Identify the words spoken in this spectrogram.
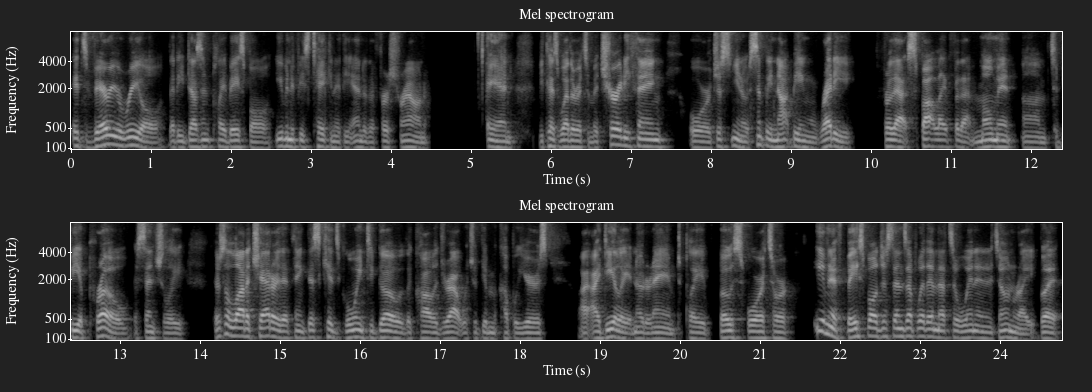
it's very real that he doesn't play baseball, even if he's taken at the end of the first round. And because whether it's a maturity thing or just you know simply not being ready for that spotlight for that moment um, to be a pro essentially there's a lot of chatter that think this kid's going to go the college route which will give him a couple years ideally at notre dame to play both sports or even if baseball just ends up with him that's a win in its own right. But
